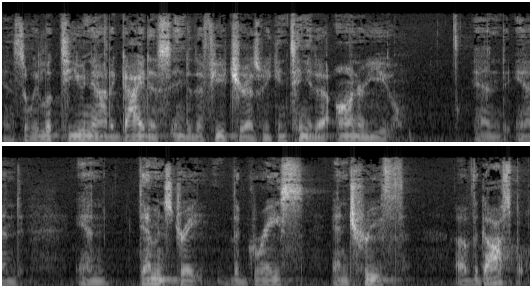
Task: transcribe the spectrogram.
And so we look to you now to guide us into the future as we continue to honor you and, and, and demonstrate the grace and truth of the gospel.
